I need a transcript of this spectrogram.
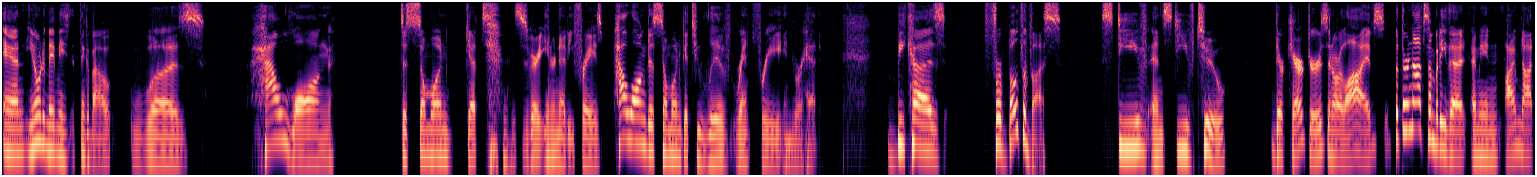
And you know what it made me think about was how long does someone get this is a very internety phrase how long does someone get to live rent free in your head because for both of us steve and steve too they're characters in our lives but they're not somebody that i mean i'm not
